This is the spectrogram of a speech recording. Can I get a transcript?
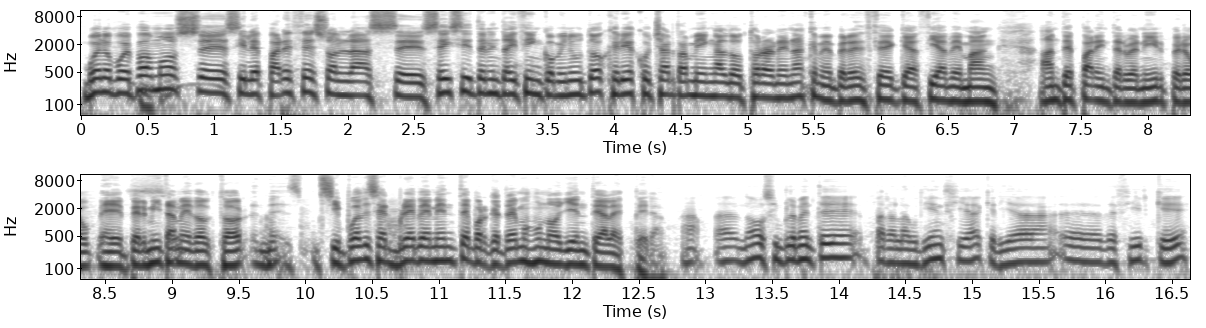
Bueno, pues vamos, eh, si les parece, son las eh, 6 y 35 minutos. Quería escuchar también al doctor Arenas, que me parece que hacía de man antes para intervenir, pero eh, permítame, doctor, si puede ser brevemente, porque tenemos un oyente a la espera. Ah, ah, no, simplemente para la audiencia quería decir que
